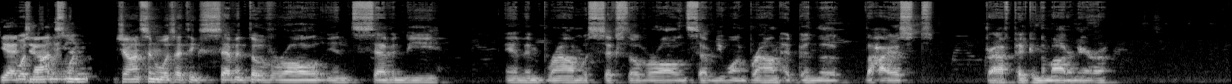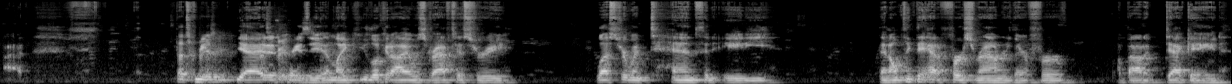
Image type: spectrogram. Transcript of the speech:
yeah, Johnson Johnson was I think seventh overall in seventy, and then Brown was sixth overall in seventy one. Brown had been the the highest draft pick in the modern era. That's crazy. Yeah, That's it is crazy. crazy. And like you look at Iowa's draft history, Lester went 10th and 80. I don't think they had a first rounder there for about a decade.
